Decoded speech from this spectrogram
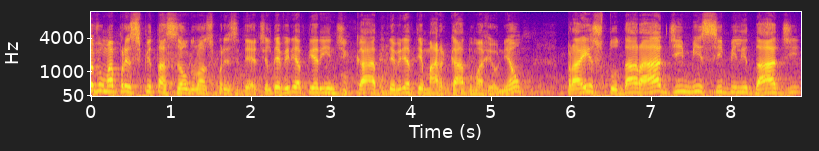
Houve uma precipitação do nosso presidente. Ele deveria ter indicado, deveria ter marcado uma reunião para estudar a admissibilidade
